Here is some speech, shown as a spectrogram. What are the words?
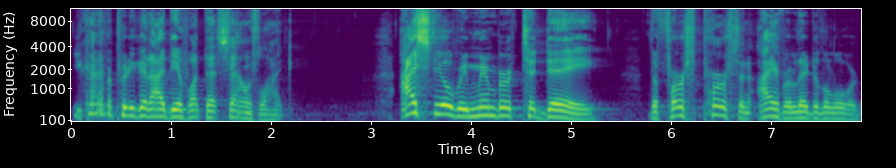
you kind of have a pretty good idea of what that sounds like. I still remember today the first person I ever led to the Lord.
